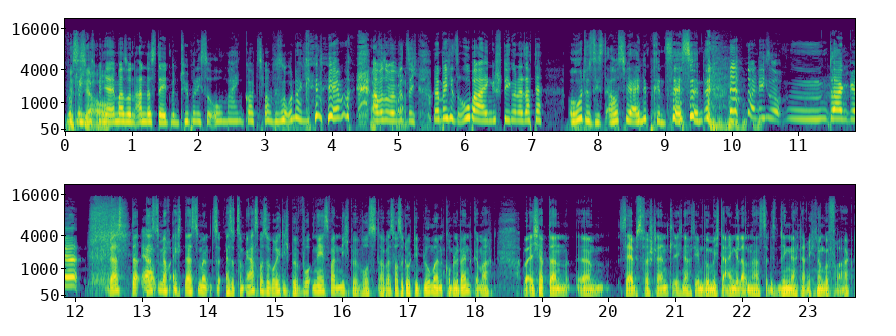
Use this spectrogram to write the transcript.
wirklich, ja ich bin auch. ja immer so ein Understatement-Typ und ich so, oh mein Gott, das war mir so unangenehm, aber so witzig. Und dann bin ich ins Uber eingestiegen und dann sagt er, oh, du siehst aus wie eine Prinzessin. und ich so, mm, danke. Das, da, Ja. hast du mir auch echt, da hast du mir also zum ersten Mal so richtig bewusst, nee, es war nicht bewusst, aber es war so durch die Blume ein Kompliment gemacht, weil ich habe dann ähm, selbstverständlich, nachdem du mich da eingeladen hast, zu diesem Ding nach der Rechnung gefragt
